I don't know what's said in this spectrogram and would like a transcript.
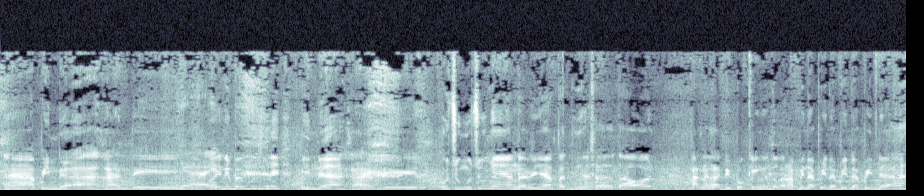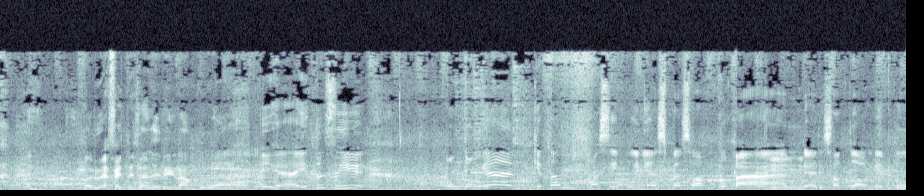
Nah pindah ganti. Ya, oh ini bagus nih. Pindah ganti. Ujung-ujungnya yang darinya tadinya satu tahun karena nggak di booking itu karena pindah-pindah pindah-pindah baru efektifnya dari enam bulan. Iya itu sih. Untungnya kita masih punya space waktu kan Hmm. dari satu tahun itu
